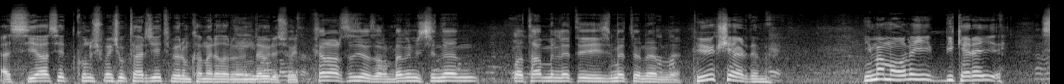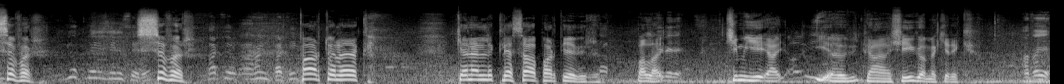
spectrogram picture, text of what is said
Ya, siyaset konuşmayı çok tercih etmiyorum kameralar önünde öyle söyleyeyim. Kararsız yazarım. Benim içinden vatan milleti hizmet önemli. Büyükşehir'de mi? İmamoğlu bir kere sıfır. yok vereceğini söyle. Sıfır. Parti olarak hangi parti? Parti olarak genellikle sağ partiye veririm. Vallahi kim ya, ya şeyi görmek gerek. Adayı.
